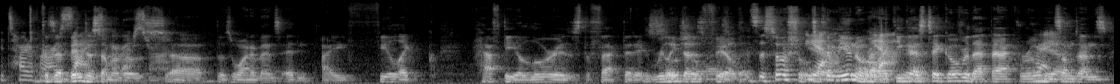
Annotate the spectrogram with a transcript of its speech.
It's harder for because I've been to some of those uh, those wine events, and I feel like half the allure is the fact that it The really does social feel aspect. it's the social, it's Yeah. communal. Right. Like you guys take over that back room, Right. and sometimes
